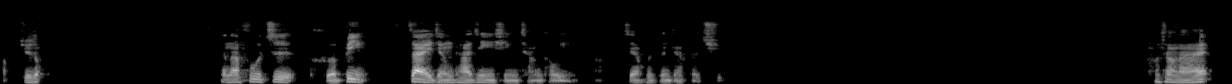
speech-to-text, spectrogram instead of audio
好，居中，将它复制合并，再将它进行长投影啊，这样会更加可取。放上来，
